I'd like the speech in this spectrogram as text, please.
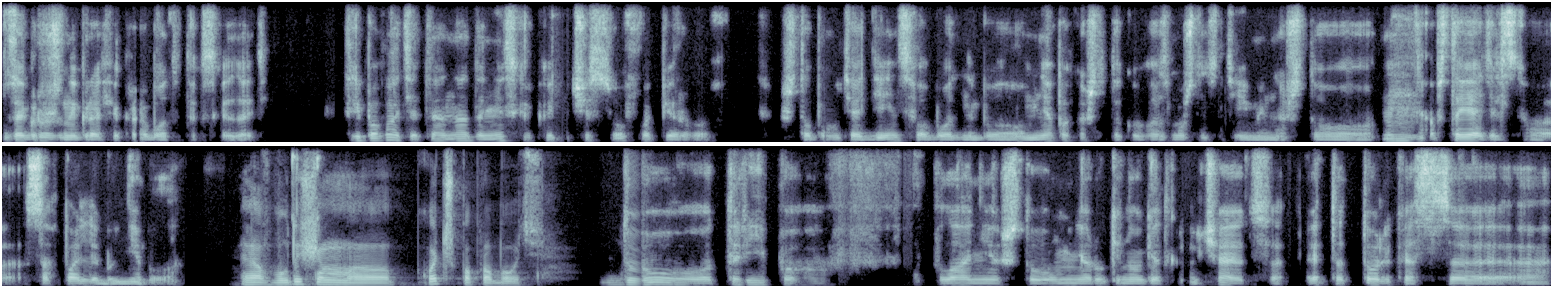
загруженный график работы, так сказать. Триповать это надо несколько часов, во-первых, чтобы у тебя день свободный был. У меня пока что такой возможности именно, что обстоятельства совпали бы, не было. А в будущем э, хочешь попробовать? До трипа в плане, что у меня руки-ноги отключаются, это только с э,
